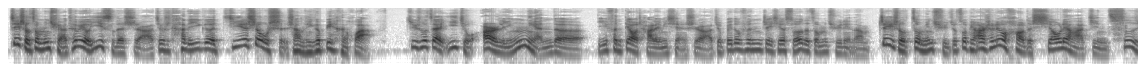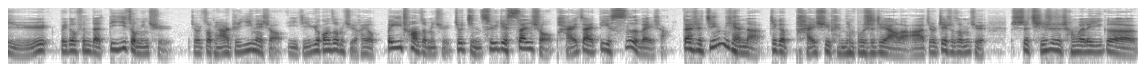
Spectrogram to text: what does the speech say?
这首奏鸣曲啊，特别有意思的是啊，就是它的一个接受史上的一个变化。据说在一九二零年的一份调查里面显示啊，就贝多芬这些所有的奏鸣曲里呢，这首奏鸣曲就作品二十六号的销量啊，仅次于贝多芬的第一奏鸣曲。就是作品二之一那首，以及月光奏鸣曲，还有悲怆奏鸣曲，就仅次于这三首，排在第四位上。但是今天呢，这个排序肯定不是这样了啊！就是这首奏鸣曲是其实是成为了一个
